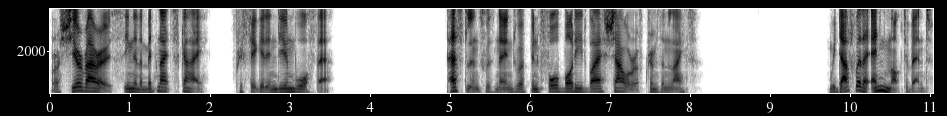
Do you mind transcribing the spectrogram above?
or a sheer of arrows seen in the midnight sky, prefigured Indian warfare. Pestilence was known to have been forebodied by a shower of crimson light. We doubt whether any marked event,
